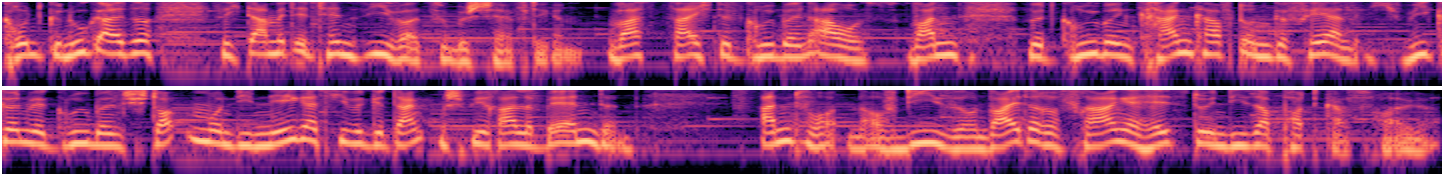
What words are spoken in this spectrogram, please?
Grund genug also, sich damit intensiver zu beschäftigen. Was zeichnet Grübeln aus? Wann wird Grübeln krankhaft und gefährlich? Wie können wir Grübeln stoppen und die negative Gedankenspirale beenden? Antworten auf diese und weitere Fragen erhältst du in dieser Podcast-Folge.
